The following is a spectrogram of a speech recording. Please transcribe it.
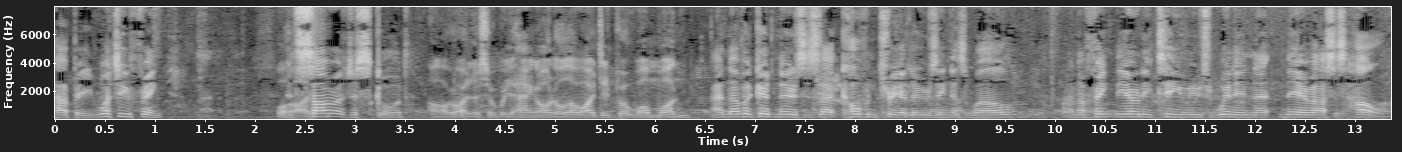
happy. What do you think? Well, It's Sarah just scored. All right, let's hope we hang on. Although I did put 1 1. Another good news is that Coventry are losing as well. And I think the only team who's winning uh, near us is Hull.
